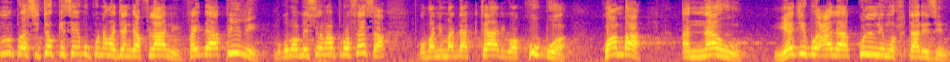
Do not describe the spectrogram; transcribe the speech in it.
mtu asitoke sehemu kuna majanga fulani. Faida ya pili kwamba amesema profesa kwamba ni madaktari wakubwa kwamba annahu yajibu ala kulli muhtarizin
